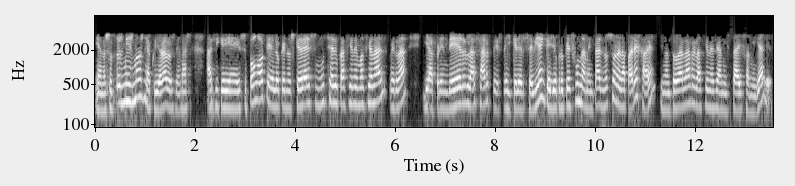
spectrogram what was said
ni a nosotros mismos, ni a cuidar a los demás. Así que supongo que lo que nos queda es mucha educación emocional, ¿verdad? Y aprender las artes del quererse bien, que yo creo que es fundamental, no solo en la pareja, ¿eh? sino en todas las relaciones de amistad y familiares.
